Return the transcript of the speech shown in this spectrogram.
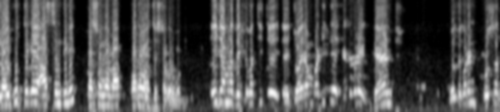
জয়পুর থেকে আসছেন তিনি। তার সঙ্গে আমরা কথা বলার চেষ্টা করব। এই যে আমরা দেখতে পাচ্ছি যে জয়রামবাটিতে একেবারে গ্র্যান্ড বলতে পারেন প্রসাদ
